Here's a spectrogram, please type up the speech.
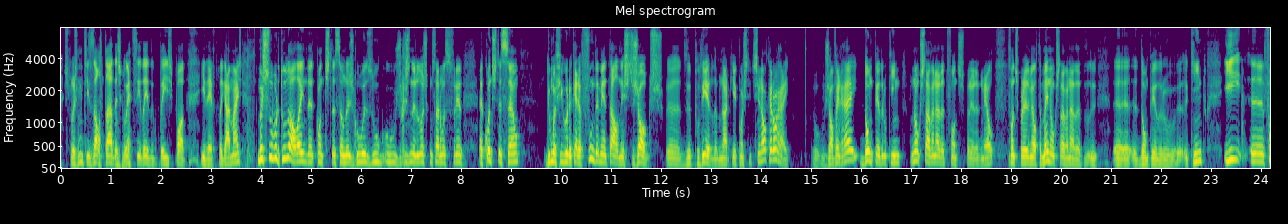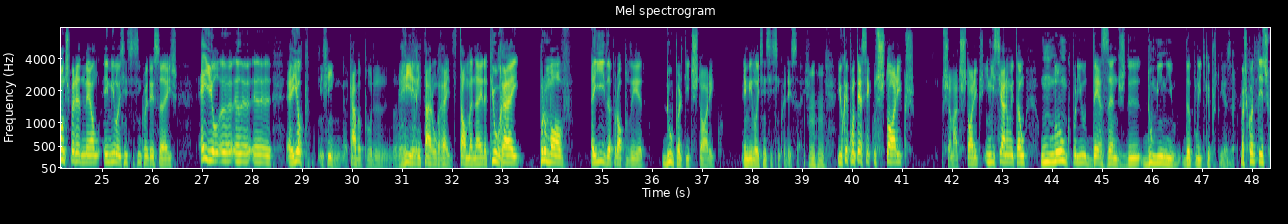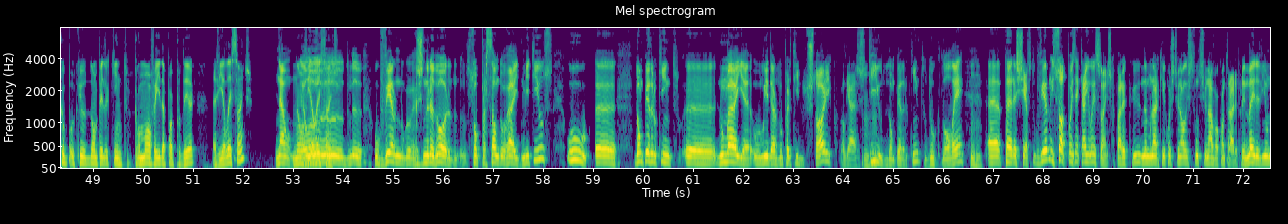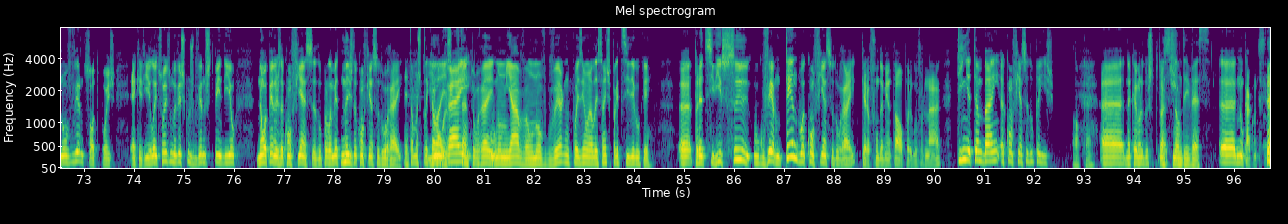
As pessoas muito exaltadas com essa ideia de que o país pode e deve pagar mais. Mas, sobretudo, além da contestação nas ruas, o, os regeneradores começaram a sofrer a contestação de uma figura que era fundamental nestes jogos uh, de poder da monarquia constitucional, que era o rei. O jovem rei, Dom Pedro V, não gostava nada de Fontes Pereira de Mel, Fontes Pereira de Mel também não gostava nada de uh, Dom Pedro V, e uh, Fontes Pereira de Mel, em 1856, é ele, é ele que, enfim, acaba por reirritar o rei de tal maneira que o rei promove a ida para o poder do Partido Histórico em 1856. Uhum. E o que acontece é que os históricos chamados históricos, iniciaram então um longo período de 10 anos de domínio da política portuguesa. Mas quando dizes que o, que o Dom Pedro V promove a ida para o poder, havia eleições? Não, não havia eleições. O, o governo regenerador, sob pressão do rei, demitiu-se. O uh, Dom Pedro V uh, nomeia o líder do partido histórico, aliás, uhum. tio de Dom Pedro V, Duque de Olé, uhum. uh, para chefe do governo, e só depois é que há eleições. Repara que na monarquia constitucional isto funcionava ao contrário. Primeiro havia um novo governo, só depois é que havia eleições, uma vez que os governos dependiam não apenas da confiança do Parlamento, mas da confiança do rei. Então, mas explica e lá isso. Rei, Portanto, o rei o... nomeava um novo governo, depois iam eleições para decidir o quê? Uh, para decidir se o governo, tendo a confiança do rei, que era fundamental para governar, tinha também a confiança do país. Okay. Uh, na Câmara dos Deputados. E se não tivesse? Uh, nunca aconteceu.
